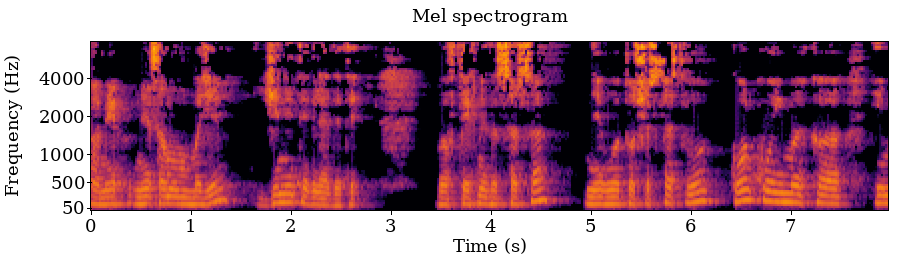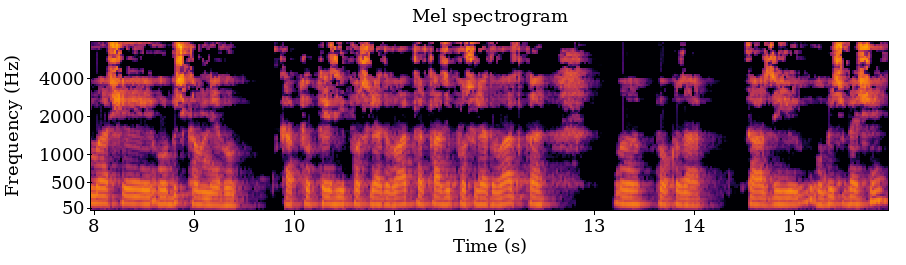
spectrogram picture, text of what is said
А не, не само мъже, жените гледате в техните сърца неговото същество, колко имаха, имаше обич към него, както тези последовател, тази последователка показа. Тази обич беше,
